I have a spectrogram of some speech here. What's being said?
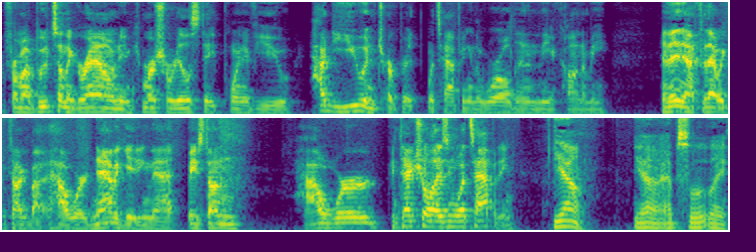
from a boots on the ground in commercial real estate point of view, how do you interpret what's happening in the world and in the economy? And then after that, we can talk about how we're navigating that based on how we're contextualizing what's happening. Yeah, yeah, absolutely.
